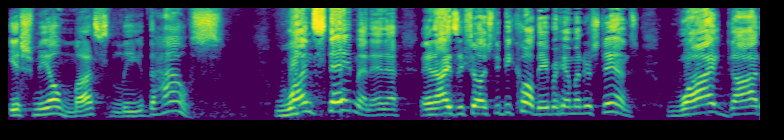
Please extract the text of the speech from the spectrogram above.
Ishmael must leave the house. One statement, and, uh, and Isaac shall actually be called. Abraham understands why God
